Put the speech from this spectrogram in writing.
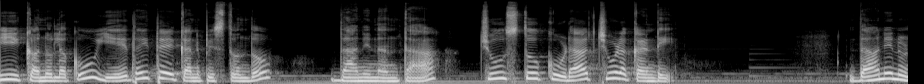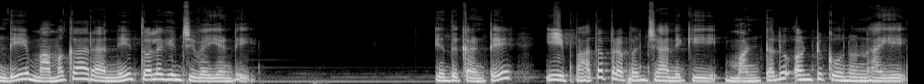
ఈ కనులకు ఏదైతే కనిపిస్తుందో దానినంతా చూస్తూ కూడా చూడకండి. దాని నుండి మమకారాన్ని తొలగించి వేయండి. ఎందుకంటే ఈ పాత ప్రపంచానికి మంటలు అంటుకోనున్నాయి.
